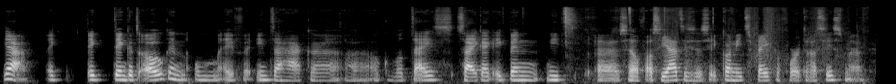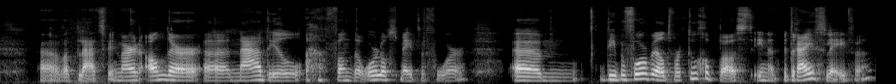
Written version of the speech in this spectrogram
Ja, ik, ik denk het ook. En om even in te haken, eh, ook wat Thijs zei. Kijk, ik ben niet eh, zelf Aziatisch, dus ik kan niet spreken voor het racisme eh, wat plaatsvindt. Maar een ander nadeel van de oorlogsmetafoor, ehm, die bijvoorbeeld wordt toegepast in het bedrijfsleven,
